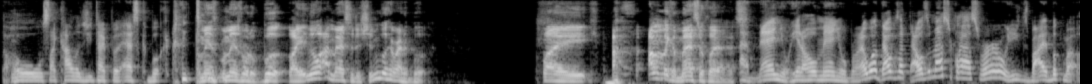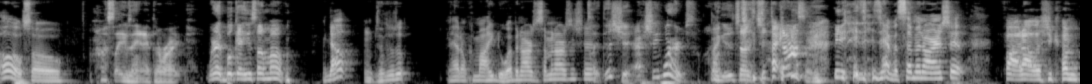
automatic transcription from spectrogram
The whole psychology type of esque book. My man's my man's wrote a book. Like you know, what? I mastered this shit. Let me go ahead and write a book. Like I, I'm gonna make a master class. a manual. He had a whole manual, bro. That was that was a, that was a master class for real. You just buy a book about oh so My slaves ain't acting right. Where that book at? He was talking about. nope. Mm, zip, zip, zip. Had him come out. He do webinars and seminars and shit. Like this shit actually works. Like it's just shit Like, Johnson. he just have a seminar and shit. Five dollars, you come.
